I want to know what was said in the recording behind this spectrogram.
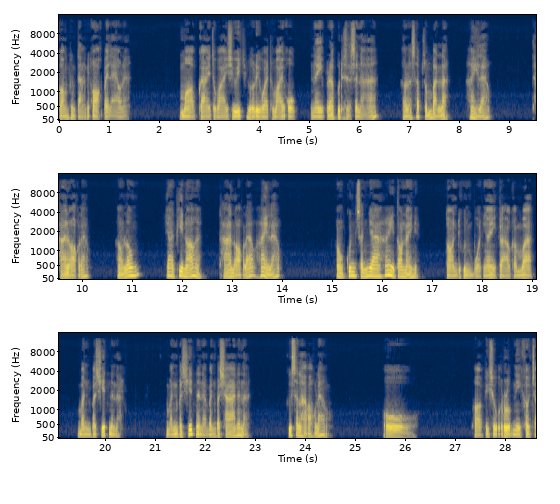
ของต่างๆนี่ออกไปแล้วนะ มอบกายถวายชีวิตเรียกว่าถวายอก ในพระพุทธศาสนา เอาแล้วทรัพย์สมบัติละ่ะ ให้แล้ว ทานออกแล้ว เอาแล้วญาติพี่น้องอะ ทานออกแล้วให้แล้วเอาคุณสัญญาให้ตอนไหนเนี่ย ตอนที่คุณบวชไงกล่าวคำว่า บรรพชิตนั่นนะบรรพชิตนั่นนะบรรพชานั่นนะคือสละออกแล้ว โอ้พอภิกษุรูปนี้เข้าใจ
